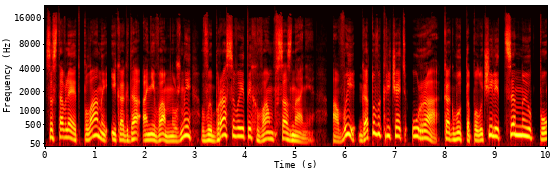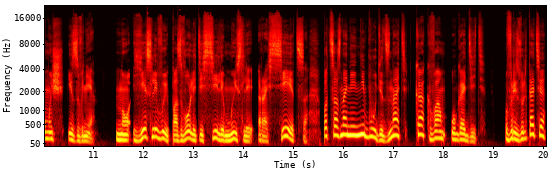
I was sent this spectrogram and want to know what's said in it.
составляет планы и, когда они вам нужны, выбрасывает их вам в сознание, а вы готовы кричать «Ура!», как будто получили ценную помощь извне. Но если вы позволите силе мысли рассеяться, подсознание не будет знать, как вам угодить. В результате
